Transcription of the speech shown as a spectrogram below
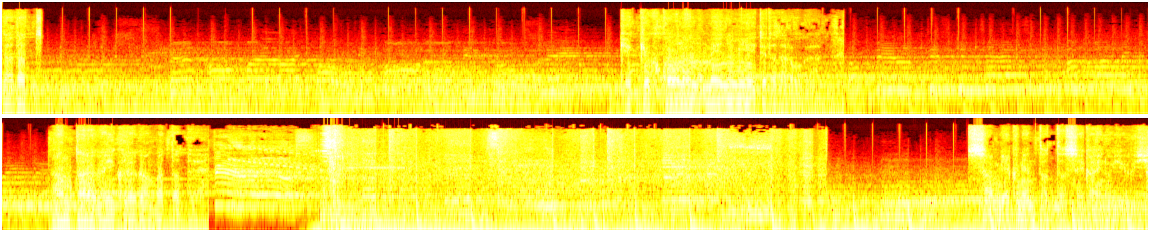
駄だっつ。結局こうなんの目に見えてただろうが。あんたらがいくら頑張ったって。300年経った世界の友人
